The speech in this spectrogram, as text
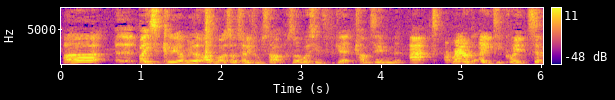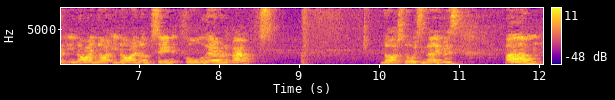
Uh, basically, I'm gonna, I might as well tell you from the start because I always seem to forget. Comes in at around 80 quid, 79.99. I'm seeing it for there and abouts nice noisy neighbours. Um,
